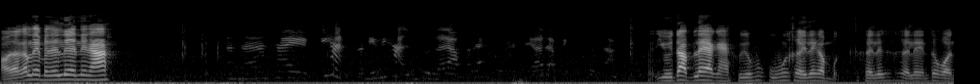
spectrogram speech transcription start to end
อ๋อแล้วก็เล่นไปเรื่อยๆนี่นะนะฮะให้พี่หันตอนนี้พี่หันอยู่ระดับอะไรในระดับเป็นคนละอยู่อันดับแรกไงคือพวกกูเพิ่งเคยเล่นกับเค ยเล่นเคยเล่นทุกคน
